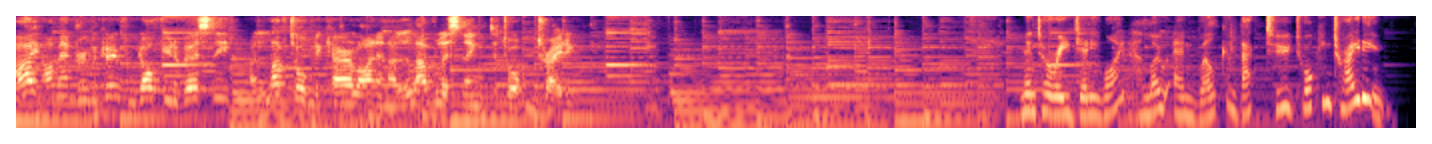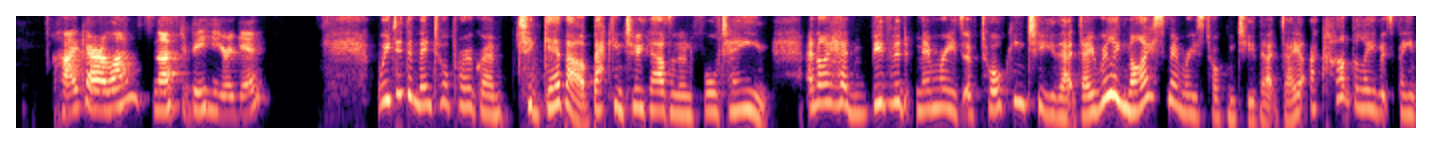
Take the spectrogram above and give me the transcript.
Hi, I'm Andrew McComb from Gulf University. I love talking to Caroline and I love listening to Talking Trading. Mentoree Jenny White, hello and welcome back to Talking Trading. Hi, Caroline. It's nice to be here again. We did the mentor program together back in 2014, and I had vivid memories of talking to you that day, really nice memories talking to you that day. I can't believe it's been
